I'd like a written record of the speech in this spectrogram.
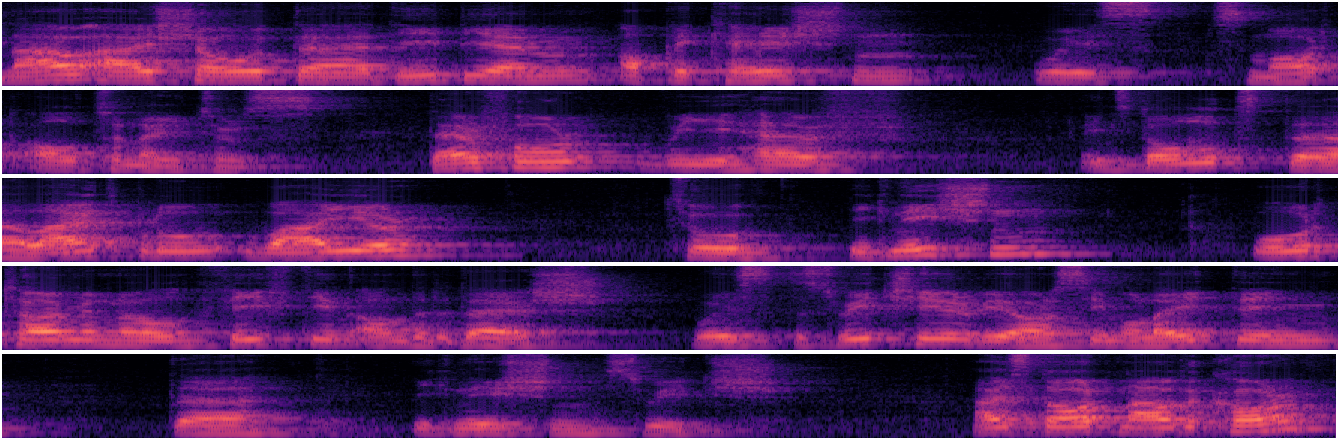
Now I showed the DBM application with smart alternators. Therefore, we have installed the light blue wire to ignition or terminal 15 under the dash. With the switch here, we are simulating the ignition switch. I start now the car.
